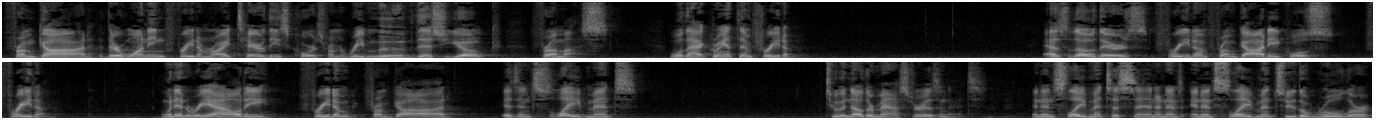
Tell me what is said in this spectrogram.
from God? They're wanting freedom, right? Tear these cords from, remove this yoke from us. Will that grant them freedom? As though there's freedom from God equals freedom. When in reality, freedom from God is enslavement to another master, isn't it? An enslavement to sin, and an enslavement to the ruler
